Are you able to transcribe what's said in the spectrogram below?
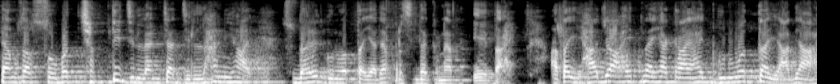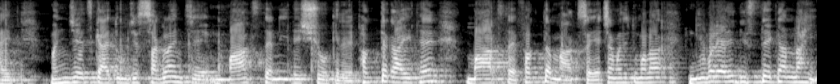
त्यानुसार सोबत छत्तीस जिल्ह्यांच्या जिल्हानिहाय सुधारित गुणवत्ता याद्या प्रसिद्ध करण्यात येत आहे. आता ह्या ज्या आहेत ना ह्या काय आहेत? गुणवत्ता याद्या आहेत. म्हणजेच काय? तुमचे सगळ्यांचे मार्क्स त्यांनी इथे शो केलेले. फक्त काय इथे? मार्क्स आहे. फक्त मार्क्स आहे. याच्यामध्ये तुम्हाला निवड यादी दिसते का? नाही.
